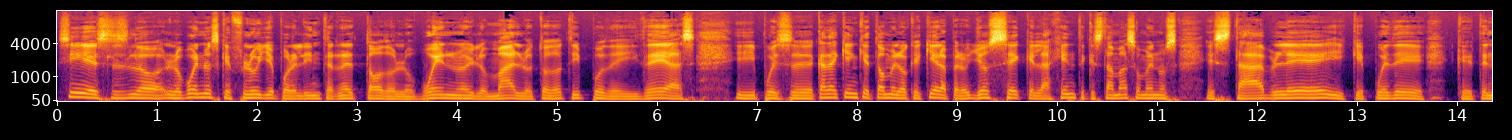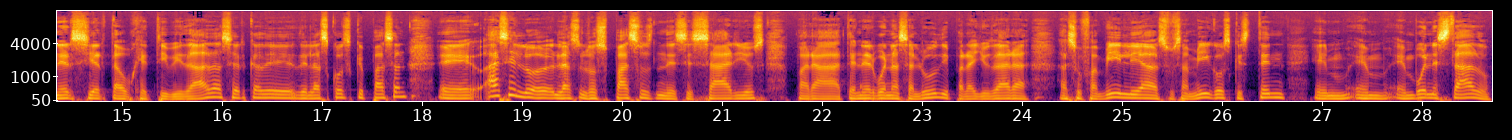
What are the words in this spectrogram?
Sí, es, lo, lo, bueno es que fluye por el Internet todo, lo bueno y lo malo, todo tipo de ideas. Y pues eh, cada quien que tome lo que quiera, pero yo sé que la gente que está más o menos estable y que puede que tener cierta objetividad acerca de, las cosas que pasan, eh, hace los pasos necesarios para tener buena salud y para ayudar a, su familia, a sus amigos que estén en, en buen estado.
